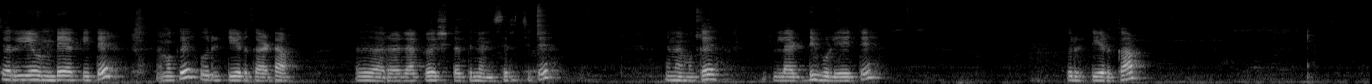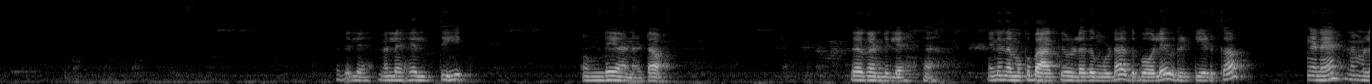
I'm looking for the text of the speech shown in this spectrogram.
ചെറിയ ഉണ്ടയാക്കിയിട്ട് നമുക്ക് ഉരുട്ടിയെടുക്കാം കേട്ടോ. അത് ഓരോരാൾക്ക് ഇഷ്ടത്തിനനുസരിച്ചിട്ട് നമുക്ക് നല്ല അടിപൊളിയായിട്ട് ഉരുട്ടിയെടുക്കാം. കണ്ടില്ലേ? നല്ല ഹെൽത്തി ഉണ്ടയാണ് കേട്ടോ. ഇത് കണ്ടില്ലേ? ഇനി നമുക്ക് ബാക്കിയുള്ളതും കൂടെ അതുപോലെ ഉരുട്ടിയെടുക്കാം. അങ്ങനെ നമ്മൾ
